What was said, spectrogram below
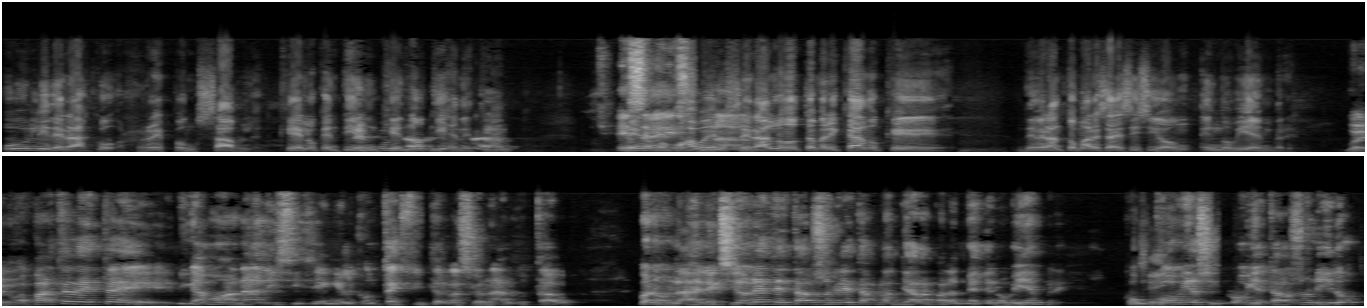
un liderazgo responsable, que es lo que entienden que no tiene Trump. Pero vamos a ver, serán los norteamericanos que deberán tomar esa decisión en noviembre. Bueno, aparte de este, digamos, análisis en el contexto internacional, Gustavo, bueno, las elecciones de Estados Unidos están planteadas para el mes de noviembre con COVID o sin COVID, Estados Unidos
